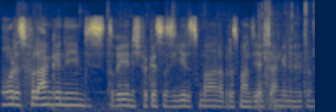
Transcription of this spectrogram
Oh, das ist voll angenehm, dieses Drehen. Ich vergesse das jedes Mal, aber das machen die echt angenehm hier drin.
